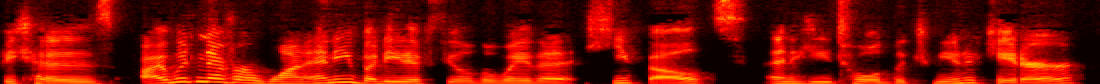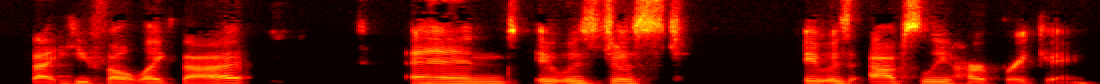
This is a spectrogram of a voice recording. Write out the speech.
because I would never want anybody to feel the way that he felt. And he told the communicator that he felt like that. And it was just, it was absolutely heartbreaking.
